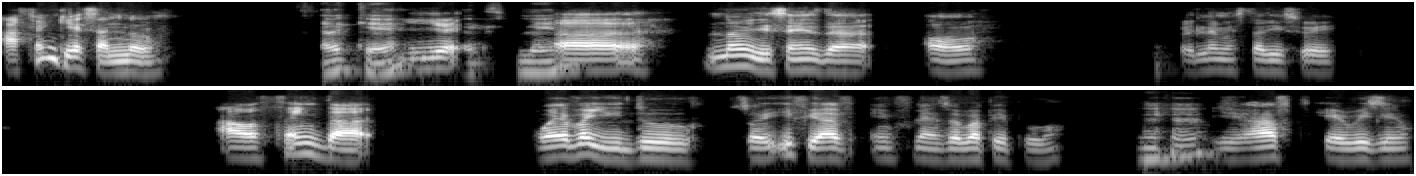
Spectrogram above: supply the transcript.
I think yes and no. Okay. Yeah. Explain. Uh, no, in the sense that, oh, wait, let me start this way. I'll think that whatever you do, so if you have influence over people, mm-hmm. you have a reason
